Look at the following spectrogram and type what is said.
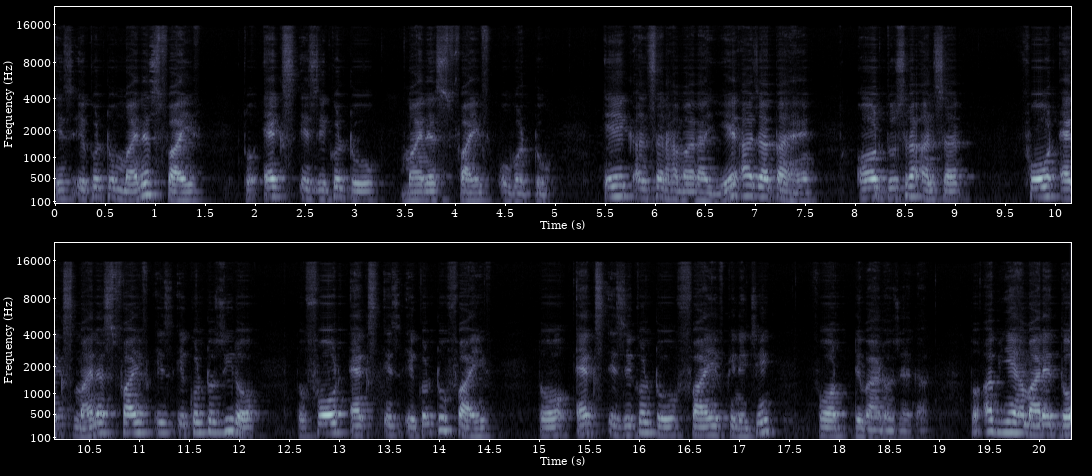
is equal to minus 5 तो x is equal to minus 5 over 2 एक आंसर हमारा ये आ जाता है और दूसरा answer 4x minus 5 is equal to 0 तो 4x is equal to 5 तो x is equal to 5 के नीचे 4 डिवाइड हो जाएगा तो अब ये हमारे दो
